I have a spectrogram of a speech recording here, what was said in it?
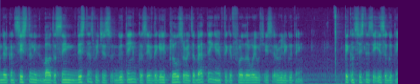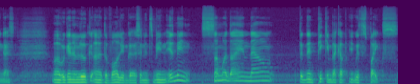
And they're consistently about the same distance which is a good thing because if they get closer it's a bad thing and if they get further away which is a really good thing. The consistency is a good thing guys. Well we're gonna look at the volume guys and it's been it's been somewhat dying down but then picking back up with spikes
